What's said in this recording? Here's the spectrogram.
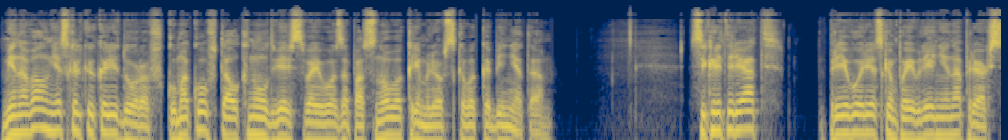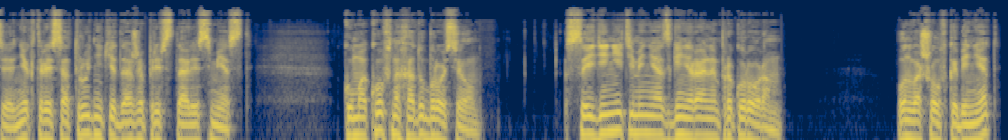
Миновал несколько коридоров. Кумаков толкнул дверь своего запасного кремлевского кабинета. Секретариат при его резком появлении напрягся. Некоторые сотрудники даже привстали с мест. Кумаков на ходу бросил. «Соедините меня с генеральным прокурором». Он вошел в кабинет,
